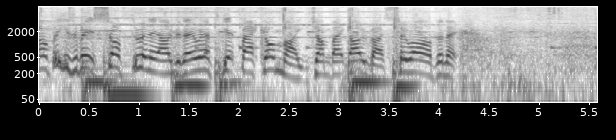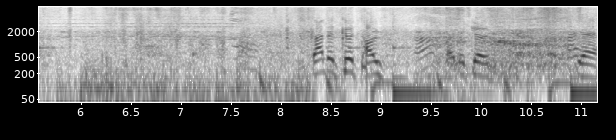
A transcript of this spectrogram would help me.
I think it's a bit softer in it over there. We have to get back on, mate. Jump back over. It's too hard, isn't it? That looked good though. That looked good. Yeah,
